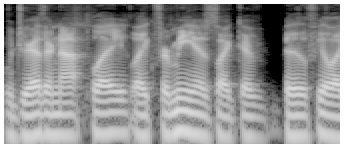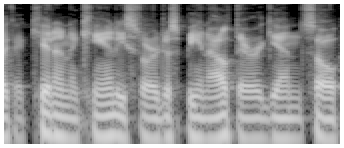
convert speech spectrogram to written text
would you rather not play? Like for me, it's like I feel like a kid in a candy store just being out there again. So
